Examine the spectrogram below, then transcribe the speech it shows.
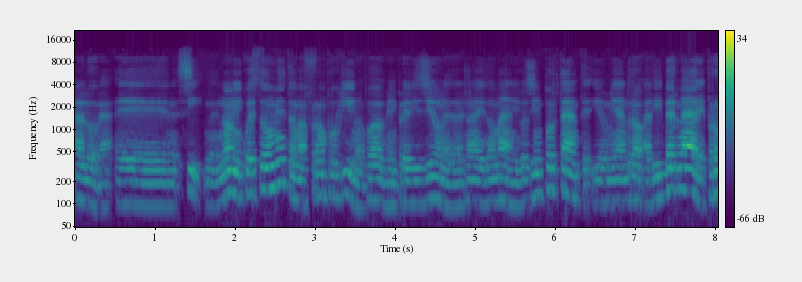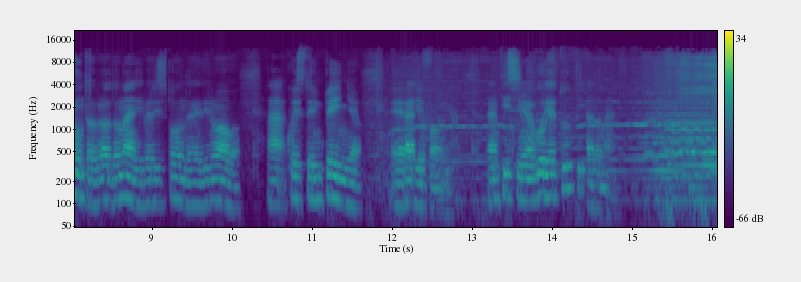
Allora, eh, sì, non in questo momento, ma fra un pochino, poi in previsione della giornata di domani così importante, io mi andrò ad ibernare, pronto però domani per rispondere di nuovo a questo impegno eh, radiofonico. Tantissimi auguri a tutti, a domani. Oh.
